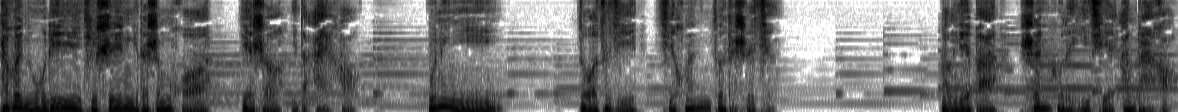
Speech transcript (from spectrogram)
他会努力去适应你的生活，接受你的爱好，鼓励你做自己喜欢做的事情。帮你把身后的一切安排好，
